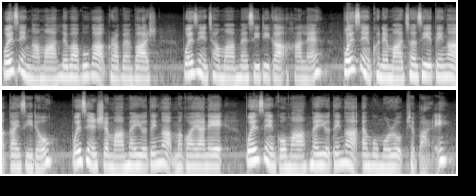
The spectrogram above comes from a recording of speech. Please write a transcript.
ပွဲစဉ်၅မှာလီဗာပူးကဂရာဗန်ဘတ် ပွဲစဉ်6မှာမန်စီးတီးကဟာလန်ပွဲစဉ်9မှာချယ်ဆီအသင်းကကိုင်စီတိုပွဲစဉ်10မှာမန်ယူအသင်းကမကွာယာနဲ့ပွဲစဉ်9မှာမန်ယူအသင်းကအမ်ဘူမိုရိုဖြစ်ပါတယ်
